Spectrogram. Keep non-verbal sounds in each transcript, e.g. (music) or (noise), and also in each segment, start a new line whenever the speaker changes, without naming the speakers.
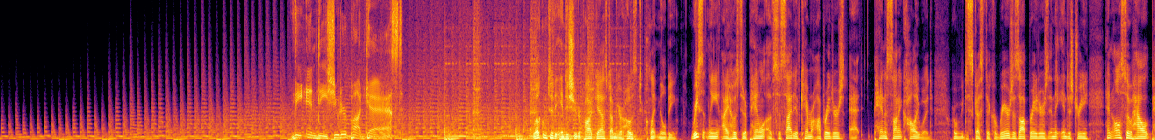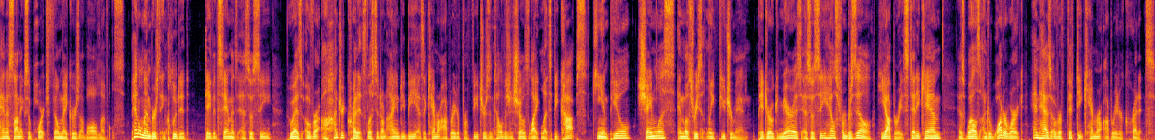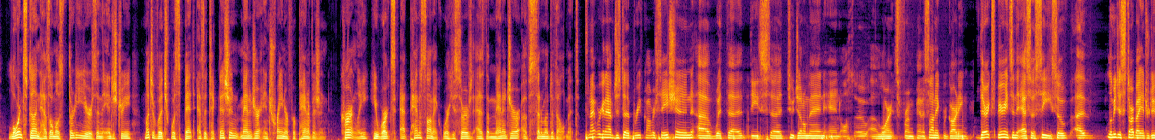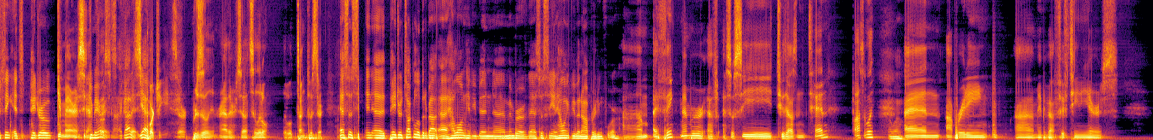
The Indie Shooter Podcast.
Welcome to the Indie Shooter Podcast. I'm your host, Clint Milby. Recently, I hosted a panel of Society of Camera Operators at Panasonic Hollywood, where we discussed their careers as operators in the industry and also how Panasonic supports filmmakers of all levels. Panel members included David Sammons, SOC, who has over 100 credits listed on IMDb as a camera operator for features and television shows like Let's Be Cops, Key and Peele, Shameless, and most recently Future Man. Pedro Guimarães, SOC, hails from Brazil. He operates Steadicam as well as underwater work and has over 50 camera operator credits. Lawrence Dunn has almost 30 years in the industry, much of which was spent as a technician, manager, and trainer for Panavision. Currently, he works at Panasonic, where he serves as the manager of cinema development.
Tonight, we're going to have just a brief conversation uh, with uh, these uh, two gentlemen and also uh, Lawrence from Panasonic regarding their experience in the SOC. So, uh, let me just start by introducing it's Pedro
Guimarães. Yeah,
Guimarães. I got it,
It's
yeah.
Portuguese or Brazilian rather, so it's a little little tongue twister.
SOC. And uh, Pedro, talk a little bit about uh, how long have you been a member of the SOC and how long have you been operating for?
Um, I think member of SOC 2010, possibly,
Oh, wow.
and operating uh, maybe about 15 years.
